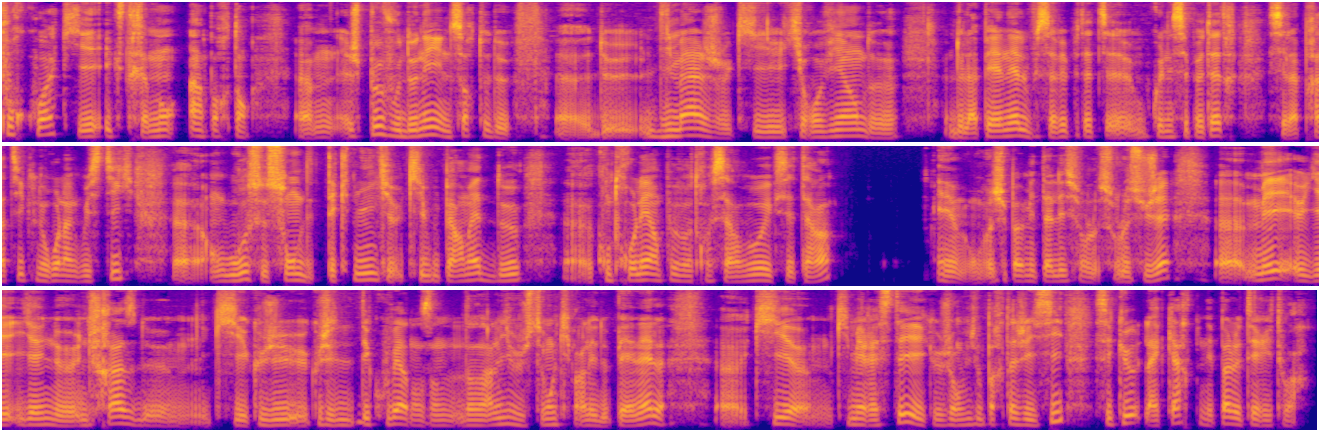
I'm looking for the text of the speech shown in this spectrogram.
pourquoi qui est extrêmement important. Euh, je peux vous donner une sorte de euh, d'image qui, revient de, la PNL. Vous savez peut-être, vous connaissez peut-être, c'est la pratique neurolinguistique. Euh, en gros, ce sont des techniques qui vous permettent de contrôler un peu votre cerveau, etc et bon, je vais pas m'étaler sur le sur le sujet, euh, mais il y a, une, une, phrase de qui que j'ai que j'ai découvert dans un dans un livre justement qui parlait de PNL, euh, qui euh, qui m'est resté et que j'ai envie de vous partager ici, c'est que la carte n'est pas le territoire.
